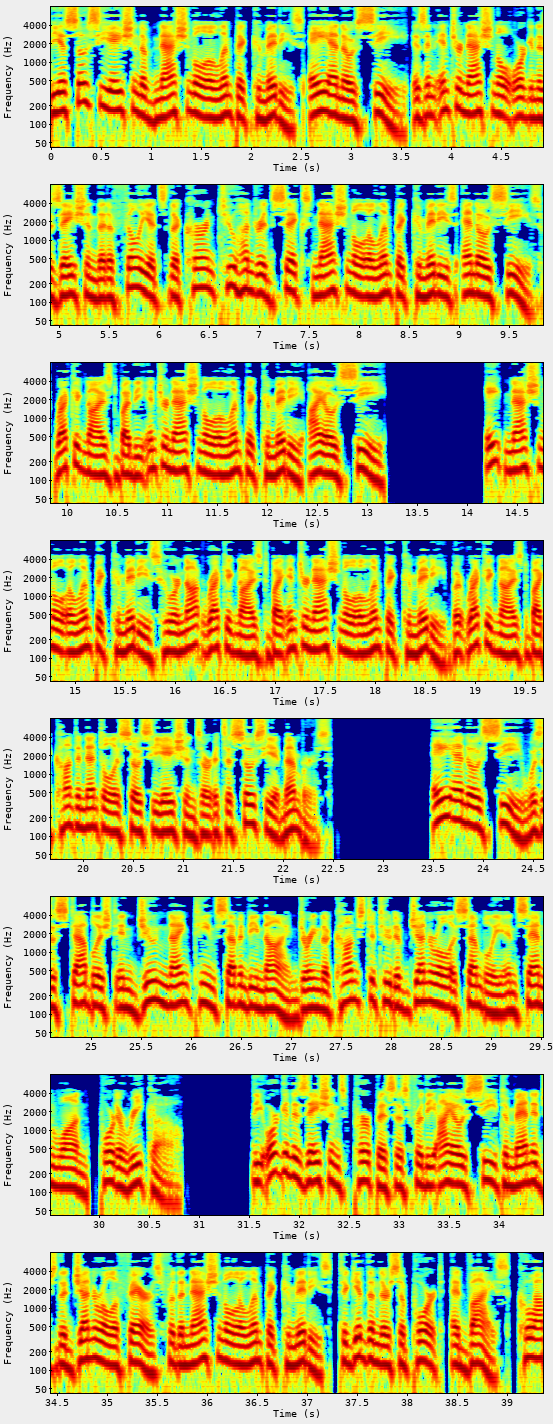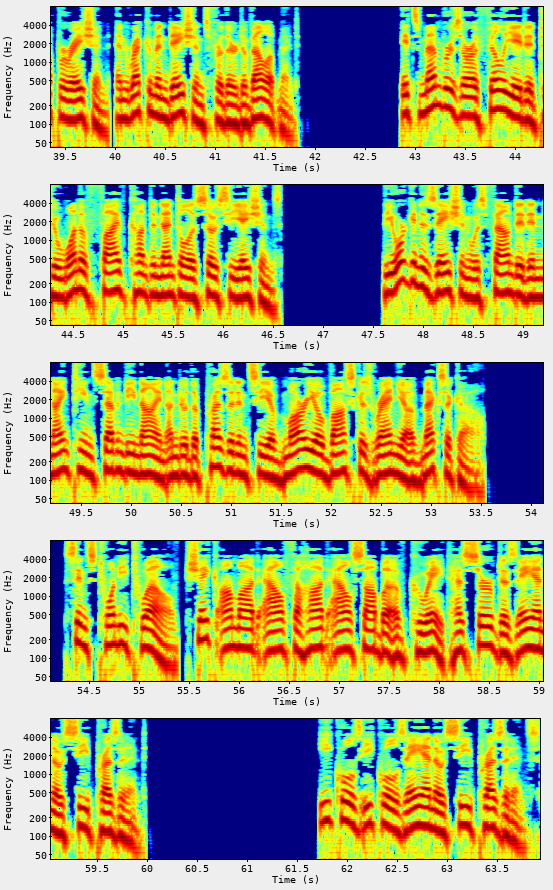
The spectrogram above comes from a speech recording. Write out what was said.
The Association of National Olympic Committees is an international organization that affiliates the current 206 National Olympic Committees recognized by the International Olympic Committee Eight National Olympic Committees who are not recognized by International Olympic Committee but recognized by continental associations are its associate members. ANOC was established in June 1979 during the Constitutive General Assembly in San Juan, Puerto Rico. The organization's purpose is for the IOC to manage the general affairs for the National Olympic Committees, to give them their support, advice, cooperation, and recommendations for their development. Its members are affiliated to one of five continental associations, the organization was founded in 1979 under the presidency of Mario Vázquez Raña of Mexico. Since 2012, Sheikh Ahmad al-Fahad al-Sabah of Kuwait has served as ANOC president. ANOC presidents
